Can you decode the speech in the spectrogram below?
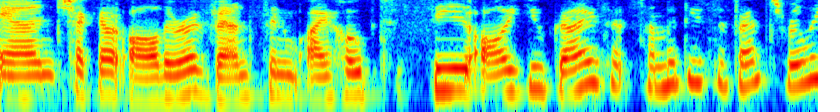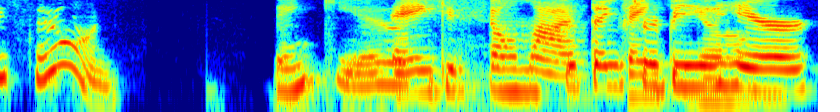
and check out all their events. And I hope to see all you guys at some of these events really soon. Thank you. Thank you so much. So thanks Thank for being you. here.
